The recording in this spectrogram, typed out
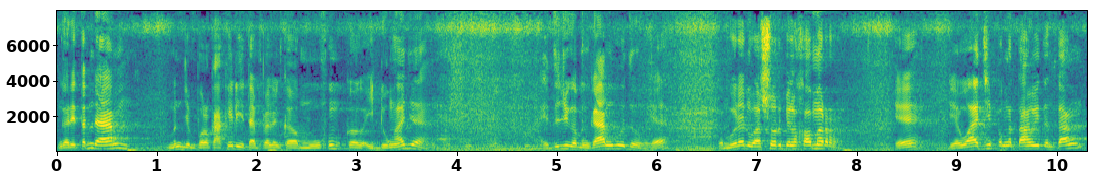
Nggak ditendang menjempol kaki ditempelin ke muhum ke hidung aja. Nah, itu juga mengganggu tuh ya. Kemudian wasur bil khomer ya. Dia wajib mengetahui tentang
